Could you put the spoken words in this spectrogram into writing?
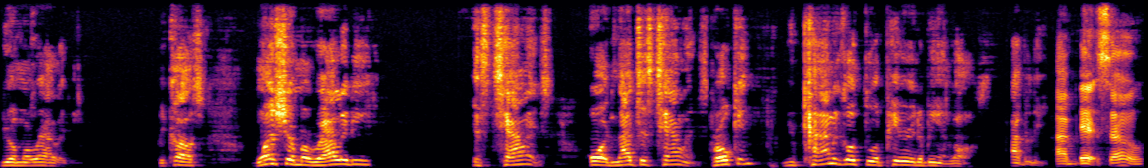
your morality. Because once your morality is challenged, or not just challenged, broken, you kind of go through a period of being lost, I believe. I bet so.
